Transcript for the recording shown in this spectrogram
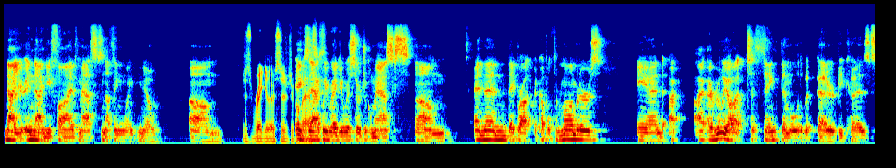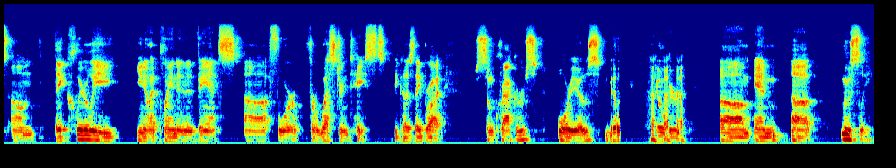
not your N95 masks, nothing like you know, um, just regular surgical exactly masks. regular surgical masks. Um, and then they brought a couple thermometers, and I, I really ought to thank them a little bit better because um, they clearly you know had planned in advance uh, for for Western tastes because they brought some crackers, Oreos, milk, yogurt, um, and uh, muesli.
